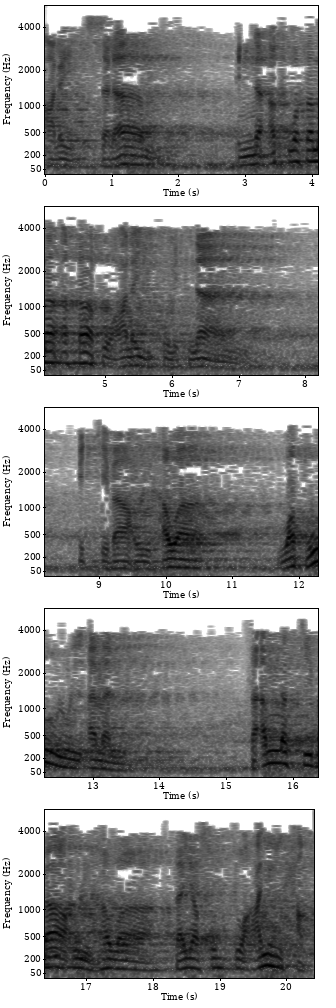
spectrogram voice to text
عليه السلام إن أخوف ما أخاف عليكم إثنان اتباع الهوى وطول الأمل. فأما اتباع الهوى فيصد عن الحق.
